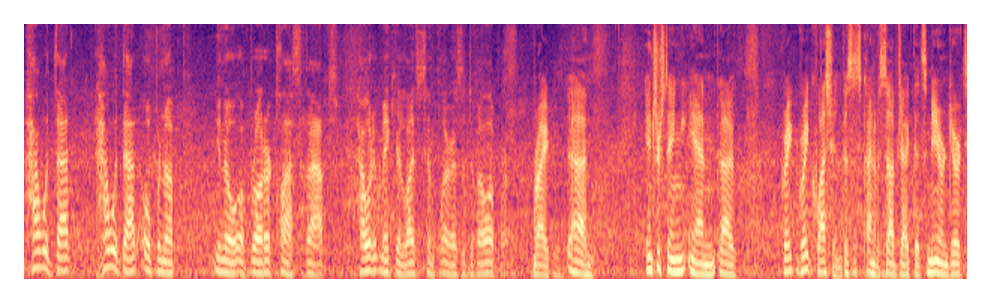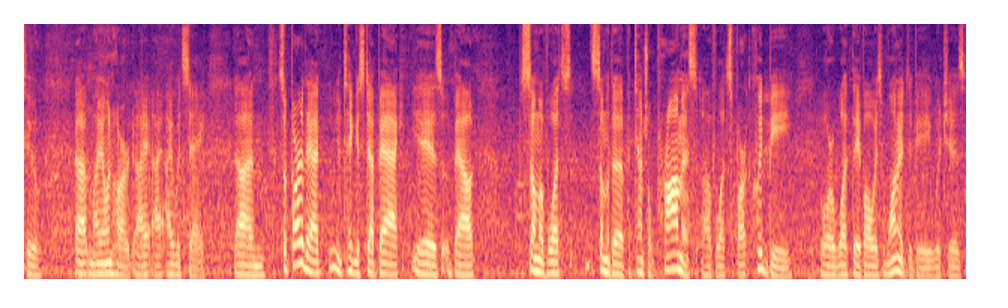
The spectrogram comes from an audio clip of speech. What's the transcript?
how would that how would that open up, you know, a broader class of apps? How would it make your life simpler as a developer? Right. Uh, interesting and uh, great, great question. This is kind of a subject that's near and dear to uh, my own heart, I, I, I would say. Um, so part of that, you know, taking a step back, is about some of what's some of the potential promise of what Spark could be, or what they've always wanted to be, which is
